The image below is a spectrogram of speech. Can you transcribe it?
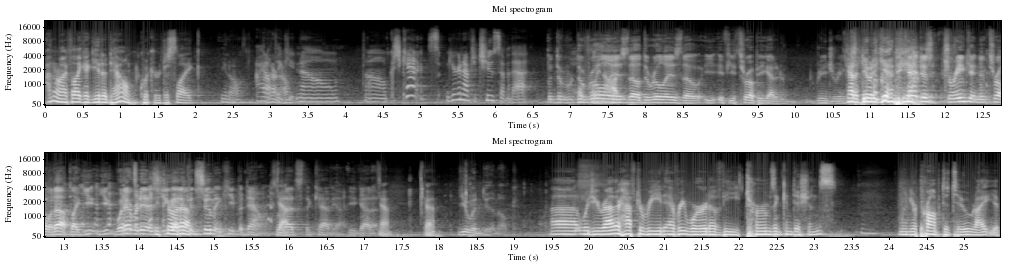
I don't know. I feel like I get it down quicker. Just like you know. I don't, think know. you. know. no, because you can't. You're gonna have to chew some of that. But the, the rule not. is though. The rule is though. If you throw up, you got to re-drink. Got to do it again. You yeah. can't just drink it and then throw it up. Like you, you whatever it is, You you, got to up. consume it and keep it down. So Yeah. that's the caveat. You got to. Yeah. Okay. You wouldn't do the milk. Uh, would you rather have to read every word of the terms and conditions when you're prompted to? Right. You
